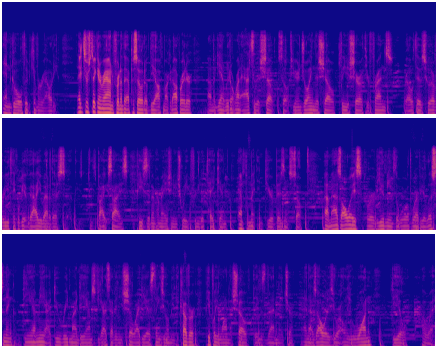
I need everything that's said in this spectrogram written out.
end goal to become a reality. Thanks for sticking around for another episode of the Off Market Operator. Um, again, we don't run ads to this show, so if you're enjoying this show, please share with your friends, relatives, whoever you think will get value out of this. Uh, these, these bite-sized pieces of information each week for you to take and implement into your business. So, um, as always, a review means the world wherever you're listening. DM me. I do read my DMs. If you guys have any show ideas, things you want me to cover, people you want on the show, things of that nature. And as always, you are only one deal away.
